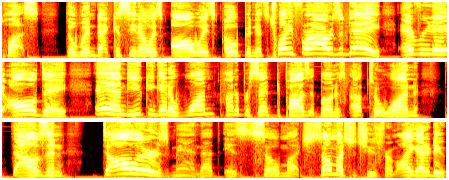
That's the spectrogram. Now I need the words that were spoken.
Plus, the WynnBET casino is always open. It's 24 hours a day, every day, all day. And you can get a 100% deposit bonus up to $1,000. Man, that is so much. So much to choose from. All you got to do,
